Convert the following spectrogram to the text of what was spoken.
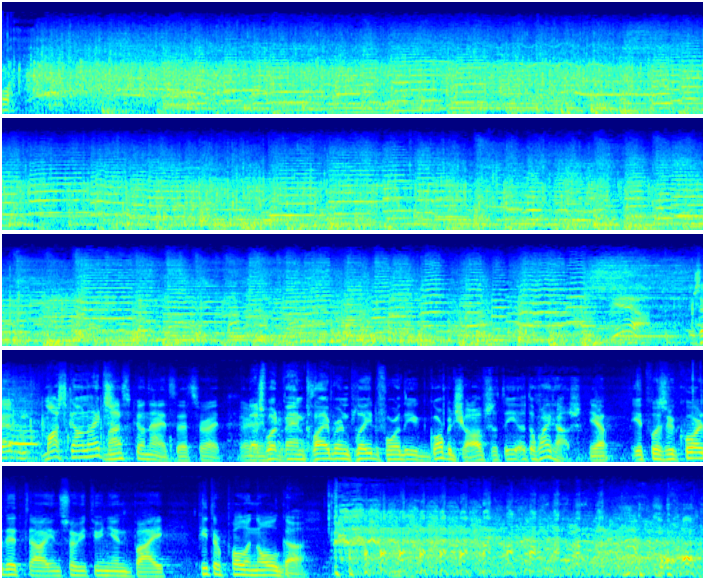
Yeah. Is that Moscow Nights? Moscow Nights, that's right. Very That's what Van Cliburn played for the Gorbachevs at the, at the White House. Yeah. It was recorded uh, in Soviet Union by Peter, Paul, and Olga.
